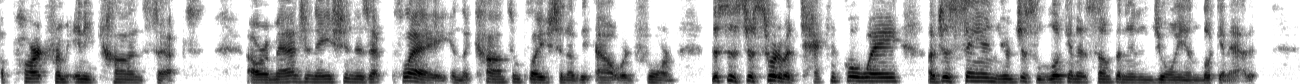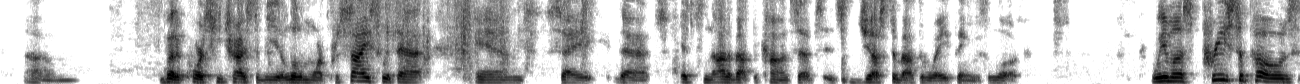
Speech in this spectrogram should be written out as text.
apart from any concept. Our imagination is at play in the contemplation of the outward form. This is just sort of a technical way of just saying you're just looking at something and enjoying looking at it. Um, but of course, he tries to be a little more precise with that and say that it's not about the concepts, it's just about the way things look we must presuppose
